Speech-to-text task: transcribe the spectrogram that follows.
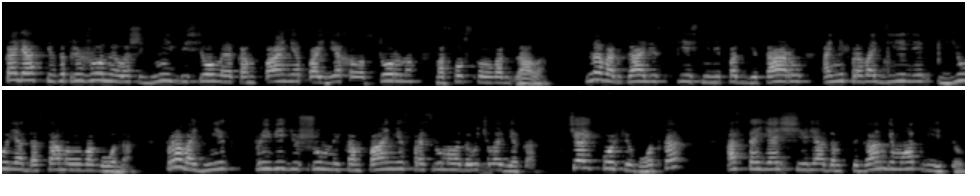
В коляске, запряженной лошадьми, веселая компания поехала в сторону московского вокзала. На вокзале с песнями под гитару они проводили Юрия до самого вагона. Проводник при виде шумной компании спросил молодого человека, «Чай, кофе, водка?» А стоящий рядом цыган ему ответил,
